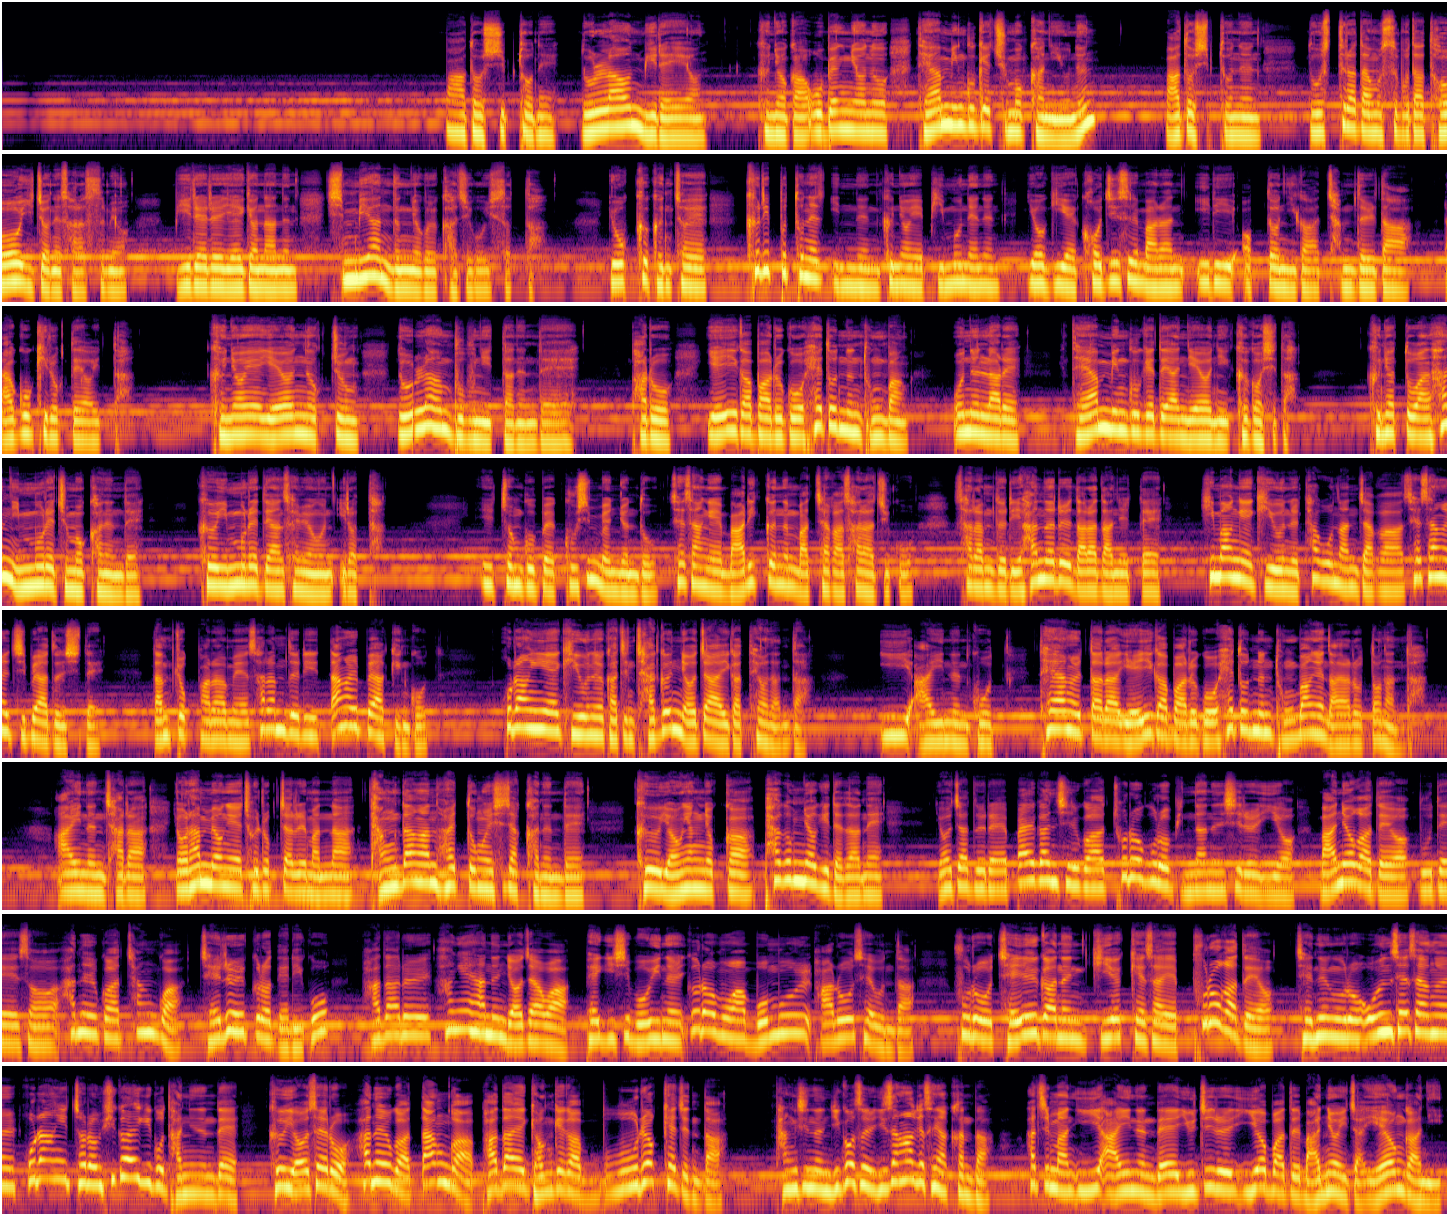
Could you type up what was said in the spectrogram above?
마더십톤의 놀라운 미래 예언. 그녀가 500년 후 대한민국에 주목한 이유는 마더십톤은 노스트라다무스보다 더 이전에 살았으며 미래를 예견하는 신비한 능력을 가지고 있었다. 요크 근처의 크리프톤에 있는 그녀의 비문에는 여기에 거짓을 말한 일이 없던 이가 잠들다 라고 기록되어 있다. 그녀의 예언록 중 놀라운 부분이 있다는데 바로 예의가 바르고 해돋는 동방 오늘날의 대한민국에 대한 예언이 그것이다. 그녀 또한 한 인물에 주목하는데 그 인물에 대한 설명은 이렇다. 1990몇 년도 세상에 말이 끄는 마차가 사라지고 사람들이 하늘을 날아다닐 때 희망의 기운을 타고난 자가 세상을 지배하던 시대 남쪽 바람에 사람들이 땅을 빼앗긴 곳 호랑이의 기운을 가진 작은 여자아이가 태어난다. 이 아이는 곧 태양을 따라 예의가 바르고 해돋는 동방의 나라로 떠난다. 아이는 자라 11명의 조력자를 만나 당당한 활동을 시작하는데 그 영향력과 파급력이 대단해 여자들의 빨간 실과 초록으로 빛나는 실을 이어 마녀가 되어 무대에서 하늘과 창과 재를 끌어내리고 바다를 항해하는 여자와 125인을 끌어모아 몸을 바로 세운다. 후로 제일 가는 기획회사의 프로가 되어 재능으로 온 세상을 호랑이처럼 휘갈기고 다니는데 그 여세로 하늘과 땅과 바다의 경계가 무력해진다. 당신은 이것을 이상하게 생각한다. 하지만 이 아이는 내 유지를 이어받을 마녀이자 예언가니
